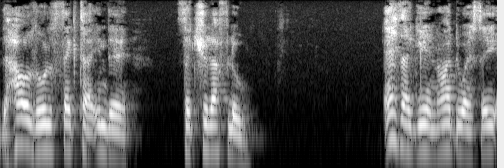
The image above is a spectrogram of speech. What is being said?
The household sector in the sexual flow. As again, what do I say?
